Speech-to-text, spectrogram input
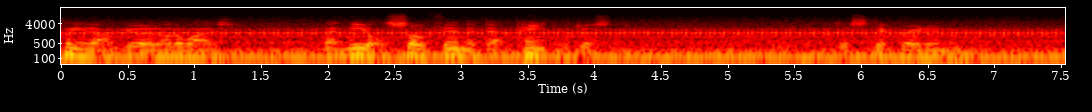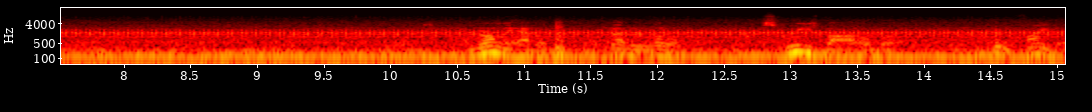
clean it out good. Otherwise, that needle is so thin that that paint will just just stick right in there. I normally have a, a better little squeeze bottle, but I couldn't find it.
